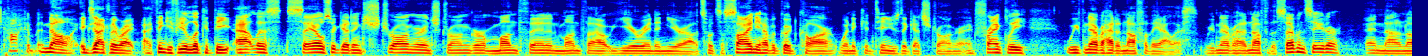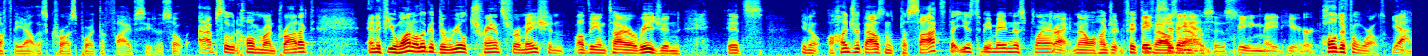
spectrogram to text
Talk a bit. No, exactly right. I think if you look at the Atlas, sales are getting stronger and stronger month in and month out, year in and year out. So it's a sign you have a good car when it continues to get stronger. And frankly, we've never had enough of the Atlas. We've never had enough of the seven seater and not enough of the Atlas Crossport, the five seater. So absolute home run product. And if you want to look at the real transformation of the entire region, it's you know, 100,000 Passats that used to be made in this plant. Right. Now 150,000 Atlases being made here. Whole different world. Yeah,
